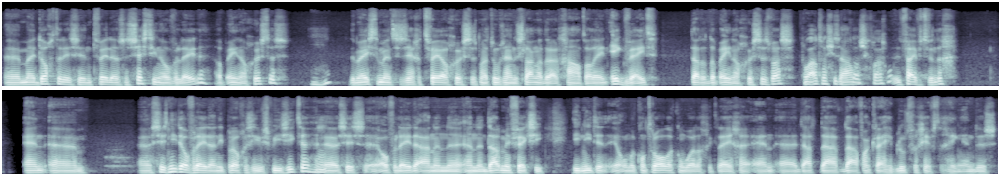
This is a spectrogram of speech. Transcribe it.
mijn dochter is in 2016 overleden, op 1 augustus. Mhm. De meeste mensen zeggen 2 augustus, maar toen zijn de slangen eruit gehaald. Alleen ik weet dat het op 1 augustus was. Hoe oud was je mag? 25. En ehm, eh, ze is niet overleden aan die progressieve spierziekte. Hm. Eh, ze is eh, overleden aan een, aan een darminfectie die niet in- onder controle kon worden gekregen. En daar, daar, daarvan krijg je bloedvergiftiging. En dus,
